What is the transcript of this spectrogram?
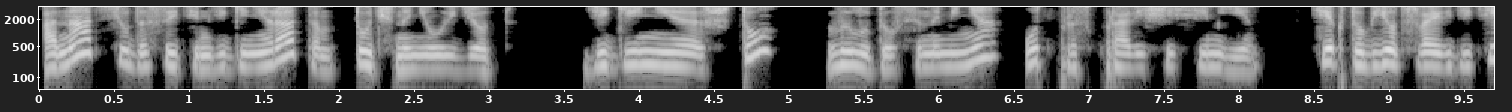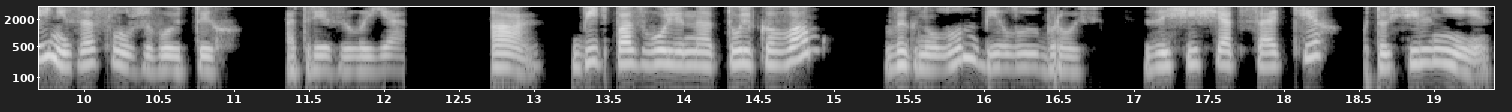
Она отсюда с этим дегенератом точно не уйдет. Дегения что? Вылупился на меня отпрыск правящей семьи. Те, кто бьет своих детей, не заслуживают их, отрезала я. А, бить позволено только вам? Выгнул он белую бровь. Защищаться от тех, кто сильнее,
